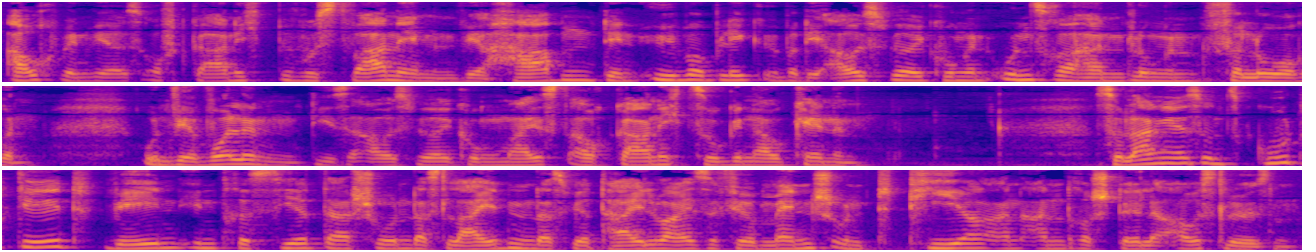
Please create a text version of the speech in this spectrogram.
auch wenn wir es oft gar nicht bewusst wahrnehmen. Wir haben den Überblick über die Auswirkungen unserer Handlungen verloren und wir wollen diese Auswirkungen meist auch gar nicht so genau kennen. Solange es uns gut geht, wen interessiert da schon das Leiden, das wir teilweise für Mensch und Tier an anderer Stelle auslösen?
